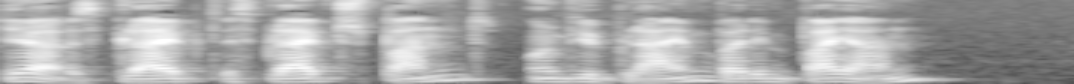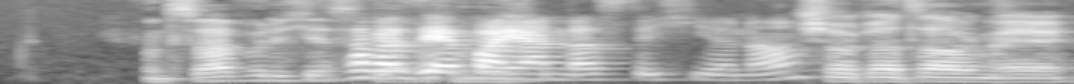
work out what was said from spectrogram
Ja, es bleibt, es bleibt spannend und wir bleiben bei den Bayern. Und zwar würde ich jetzt. Das ist aber sehr Bayernlastig hier, ne? Ich wollte gerade sagen, ey,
